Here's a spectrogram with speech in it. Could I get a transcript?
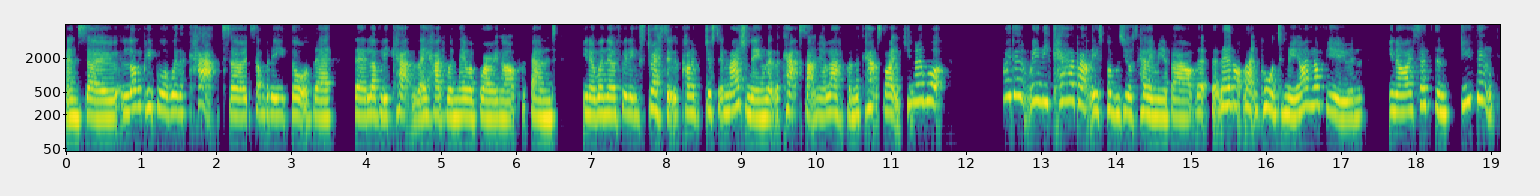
And so a lot of people are with a cat. So somebody thought of their their lovely cat that they had when they were growing up and you know, when they were feeling stressed, it was kind of just imagining that the cat sat on your lap and the cat's like, do you know what? I don't really care about these problems you're telling me about, that, that they're not that important to me. I love you. And, you know, I said to them, do you think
